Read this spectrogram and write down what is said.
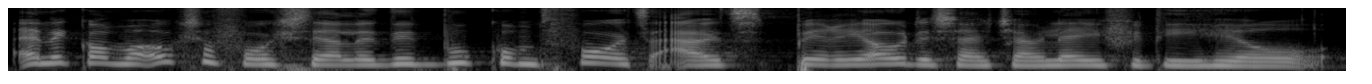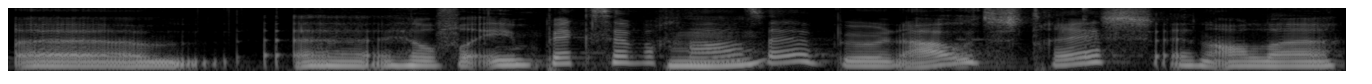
En ik kan me ook zo voorstellen, dit boek komt voort uit periodes uit jouw leven die heel, ehm, eh, heel veel impact hebben gehad. Mm Burn-out, stress en alle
